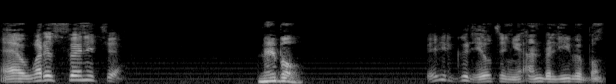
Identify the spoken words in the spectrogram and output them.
Uh, what is furniture? Mebel. Very good, Hilton. You're unbelievable.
